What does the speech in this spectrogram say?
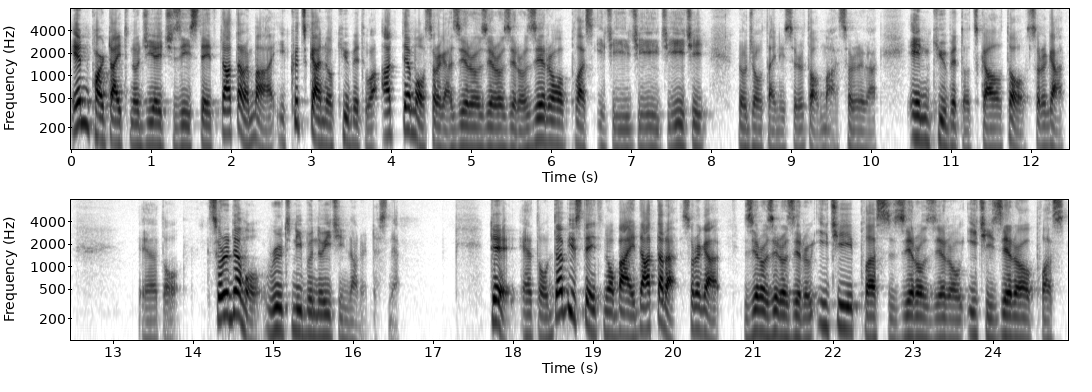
N-partite の GHZ state だったら、まあ、いくつかのキュービットはあっても、それが0000プラス1111の状態にすると、まあ、それが N キュービットを使うと、それが、えっ、ー、と、それでもルート2分の1になるんですね。で、えっ、ー、と、W ステートの場合だったら、それが0001プラス0010プラス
